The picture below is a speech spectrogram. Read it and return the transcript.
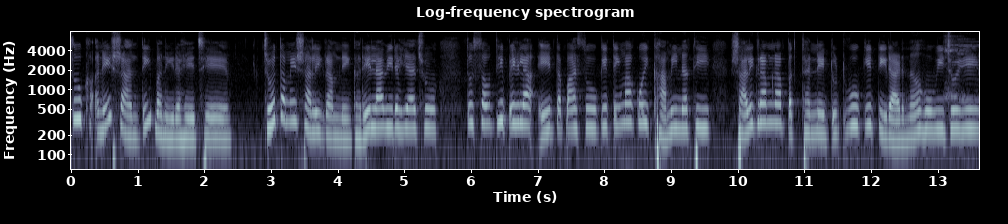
સુખ અને શાંતિ બની રહે છે. જો તમે શાલિગ્રામને ઘરે લાવી રહ્યા છો, તો સૌથી પહેલાં એ તપાસો કે તેમાં કોઈ ખામી નથી. શાલિગ્રામના પથ્થરને તૂટવું કે તિરાડ ન હોવી જોઈએ.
